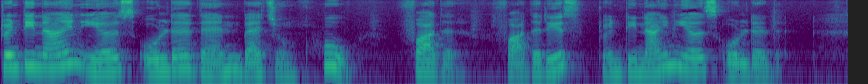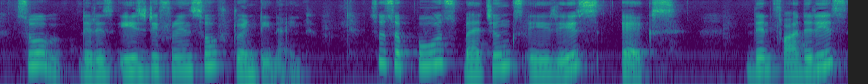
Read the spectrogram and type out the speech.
29 years older than Baichung. Who? Father. Father is 29 years older than. So, there is age difference of 29. So, suppose Baichung's age is X. Then father is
